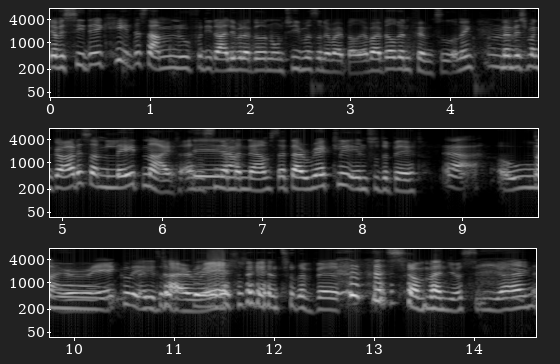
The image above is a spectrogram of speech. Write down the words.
jeg vil sige, det er ikke helt det samme nu, fordi der alligevel er gået nogle timer, siden jeg var i bad. Jeg var i bad ved en femtiden, ikke? Mm. Men hvis man gør det sådan late night, altså sådan, Ja. at man nærmest er directly into the bed. Ja. Oh, Directly into the directly into the bed, som man jo siger, ikke?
